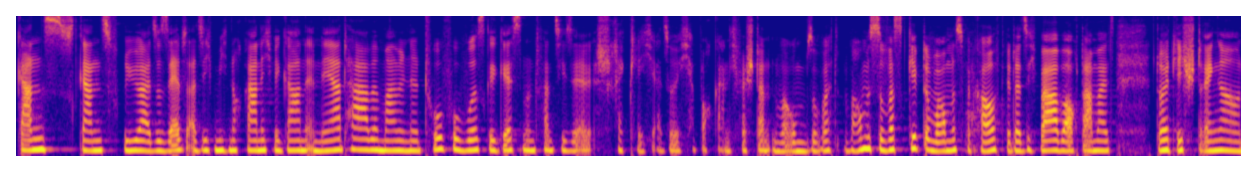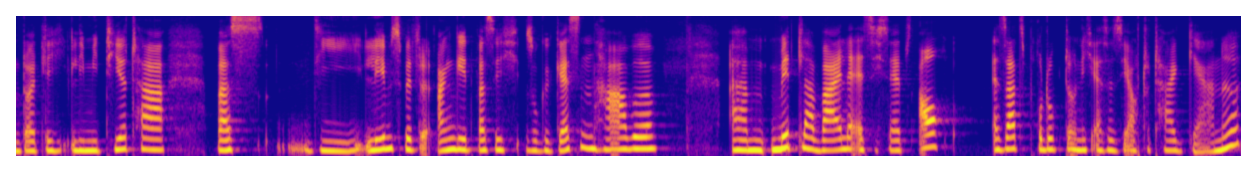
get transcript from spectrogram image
ganz, ganz früher, also selbst als ich mich noch gar nicht vegan ernährt habe, mal eine Tofu-Wurst gegessen und fand sie sehr schrecklich. Also ich habe auch gar nicht verstanden, warum, sowas, warum es sowas gibt und warum es verkauft wird. Also ich war aber auch damals deutlich strenger und deutlich limitierter, was die Lebensmittel angeht, was ich so gegessen habe. Ähm, mittlerweile esse ich selbst auch Ersatzprodukte und ich esse sie auch total gerne,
